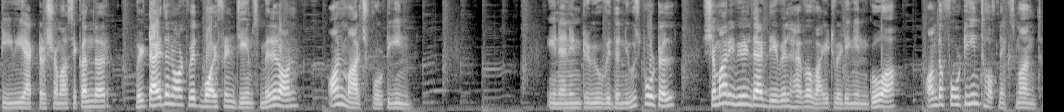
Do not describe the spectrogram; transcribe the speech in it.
TV actor Shama Sikander will tie the knot with boyfriend James Milliron on March 14. In an interview with the news portal, Shama revealed that they will have a white wedding in Goa on the 14th of next month.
